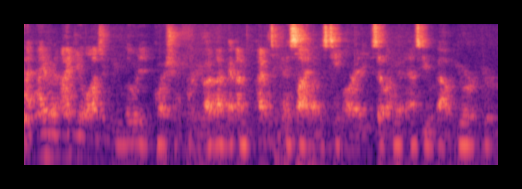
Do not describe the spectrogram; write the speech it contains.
I, I have an ideologically loaded question for you. I, I've, I'm, I've taken a side on this team already, so I'm going to ask you about your, your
